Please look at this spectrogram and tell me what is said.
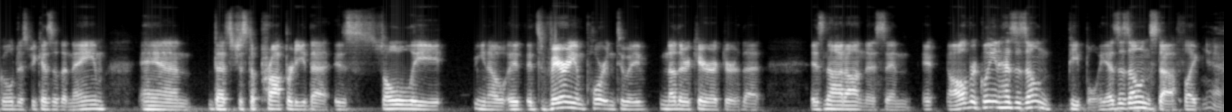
Ghul just because of the name, and that's just a property that is solely, you know, it, it's very important to a, another character that is not on this. And it, Oliver Queen has his own people. He has his own stuff. Like Yeah.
